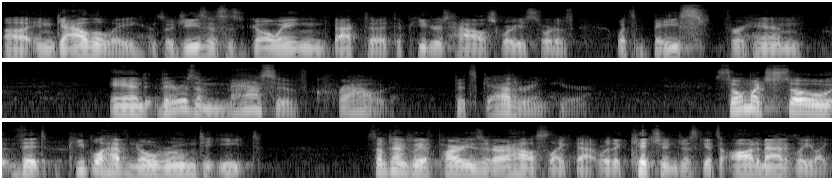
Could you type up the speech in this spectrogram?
uh, in Galilee. And so Jesus is going back to, to Peter's house where he's sort of what's base for him. And there is a massive crowd that's gathering here. So much so that people have no room to eat. Sometimes we have parties at our house like that where the kitchen just gets automatically like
